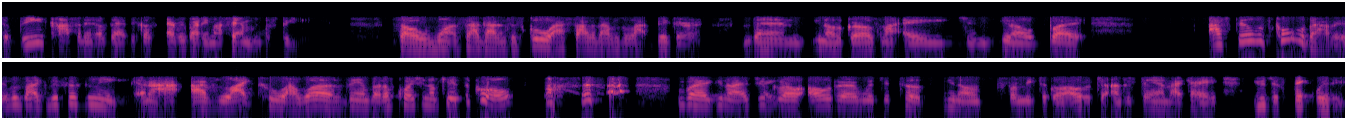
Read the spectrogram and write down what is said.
to be confident of that because everybody in my family was big. So once I got into school, I saw that I was a lot bigger than you know the girls my age, and you know, but I still was cool about it. It was like this is me, and I I've liked who I was then. But of course, you know, kids are cruel. but you know, as you grow older, which it took, you know, for me to grow older to understand, like, hey, you just stick with it,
